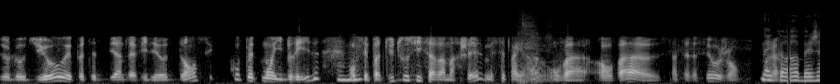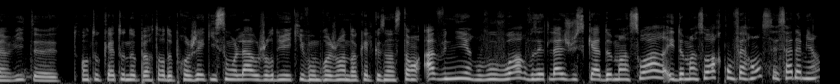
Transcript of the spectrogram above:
de l'audio et peut-être bien de la vidéo dedans. C'est complètement hybride. Mhm. On ne sait pas du tout si ça va marcher, mais c'est pas grave. On va, on va euh, s'intéresser aux gens. D'accord. Ben, j'invite euh, en tout cas tous nos porteurs de projets qui sont là aujourd'hui et qui vont me rejoindre dans quelques instants à venir vous voir. Vous êtes là jusqu'à demain soir et demain soir conférence, c'est ça, Damien?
